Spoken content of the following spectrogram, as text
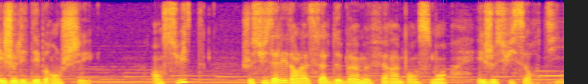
et je l'ai débranché. Ensuite, je suis allée dans la salle de bain me faire un pansement et je suis sortie.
